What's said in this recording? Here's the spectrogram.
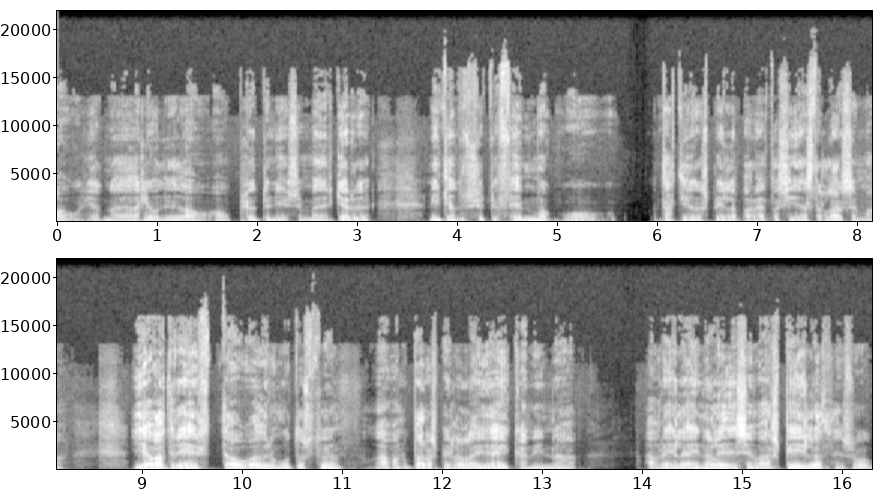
á, hérna hljóðið á, plötunni sem þeir gerðu 1975 og, og dætti höfðu að spila bara þetta síðasta lag sem ég hef aldrei heyrt á öðrum útastöðum það var nú bara að spila lagið Hei kanína það var eiginlega eina leiði sem var spilað eins og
